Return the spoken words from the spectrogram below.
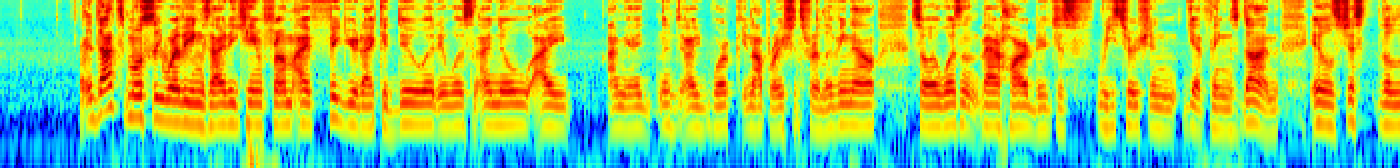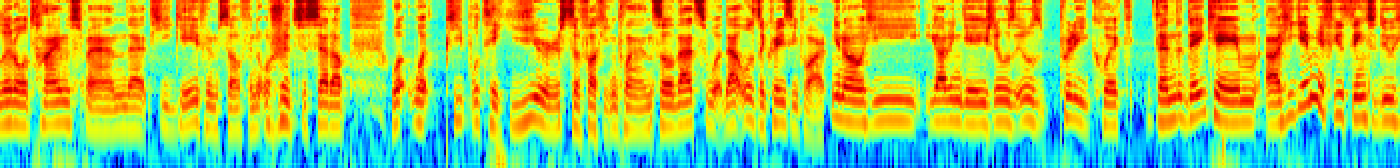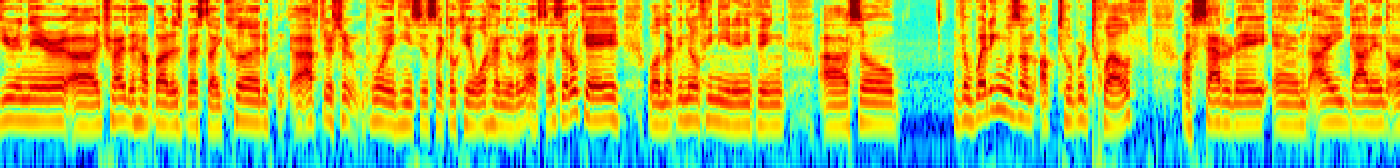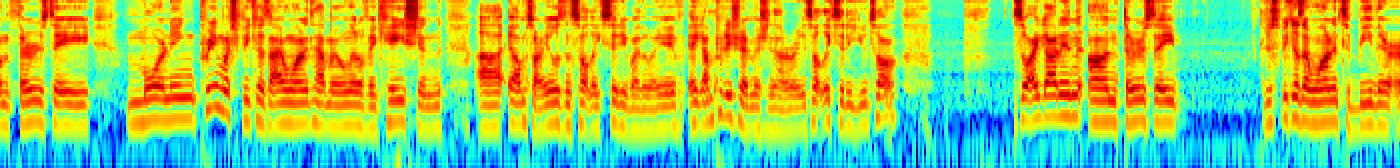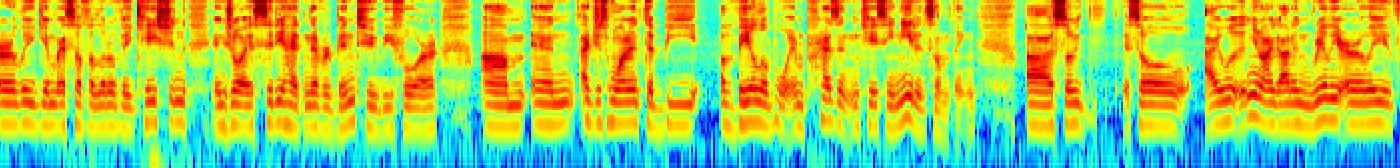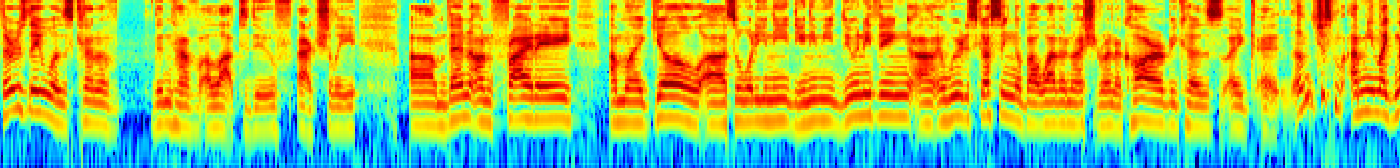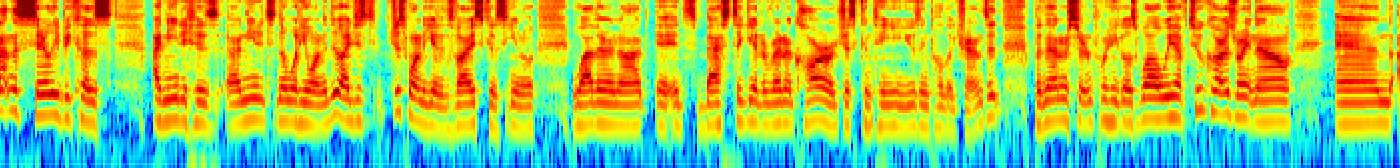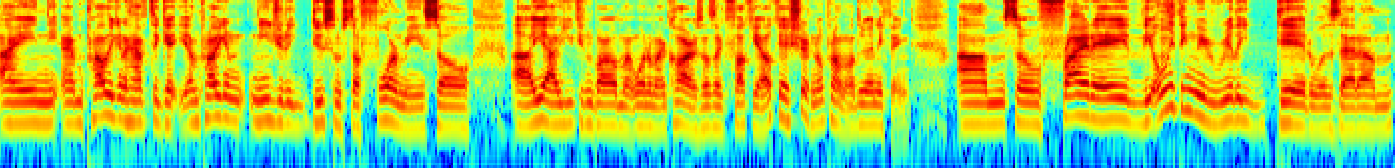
that's mostly where the anxiety came from. I figured I could do it. It was, I know I I mean, I, I work in operations for a living now, so it wasn't that hard to just research and get things done. It was just the little time span that he gave himself in order to set up what what people take years to fucking plan. So that's what that was the crazy part. You know, he got engaged. It was it was pretty quick. Then the day came. Uh, he gave me a few things to do here and there. Uh, I tried to help out as best I could. After a certain point, he's just like, "Okay, we'll handle the rest." I said, "Okay, well, let me know if you need anything." Uh, so the wedding was on October 12th, a Saturday, and I got in on Thursday morning, pretty much because I wanted to have my own little vacation. Uh, I'm sorry, it was in Salt Lake City, by the way. If, I'm pretty sure I mentioned that already. Salt Lake City, Utah. So I got in on Thursday just because I wanted to be there early, give myself a little vacation, enjoy a city I had never been to before, um, and I just wanted to be available and present in case he needed something. Uh, so so I you know I got in really early. Thursday was kind of didn't have a lot to do actually. Um, then on Friday, I'm like, yo, uh, so what do you need? Do you need me to do anything? Uh, and we were discussing about whether or not I should rent a car because, like, I, I'm just, I mean, like, not necessarily because I needed his, I needed to know what he wanted to do. I just, just wanted to get advice because, you know, whether or not it's best to get a rent a car or just continue using public transit. But then at a certain point, he goes, well, we have two cars right now, and I I'm probably gonna have to get you. I'm probably gonna need you to do some stuff for me. So, uh, yeah, you can borrow my one of my cars. I was like, fuck yeah, okay, sure, no problem. I'll do anything. Um, so Friday, the only thing we really did was that um.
